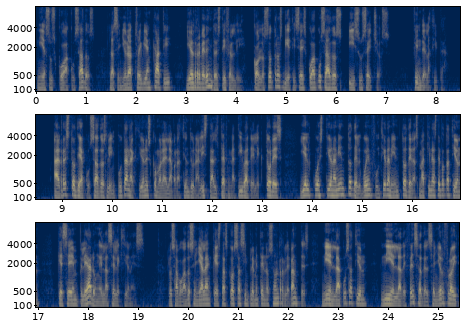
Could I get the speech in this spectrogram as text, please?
ni a sus coacusados, la señora Travian Cathy y el reverendo Stephen Lee, con los otros 16 coacusados y sus hechos. Fin de la cita. Al resto de acusados le imputan acciones como la elaboración de una lista alternativa de electores y el cuestionamiento del buen funcionamiento de las máquinas de votación que se emplearon en las elecciones. Los abogados señalan que estas cosas simplemente no son relevantes, ni en la acusación, ni en la defensa del señor Floyd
